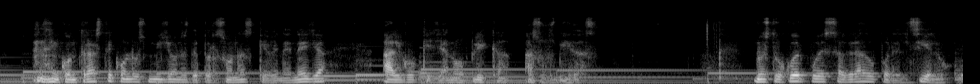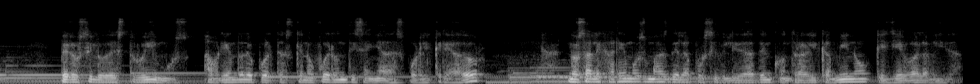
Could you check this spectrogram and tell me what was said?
en contraste con los millones de personas que ven en ella algo que ya no aplica a sus vidas. Nuestro cuerpo es sagrado para el cielo, pero si lo destruimos abriéndole puertas que no fueron diseñadas por el Creador, nos alejaremos más de la posibilidad de encontrar el camino que lleva a la vida.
